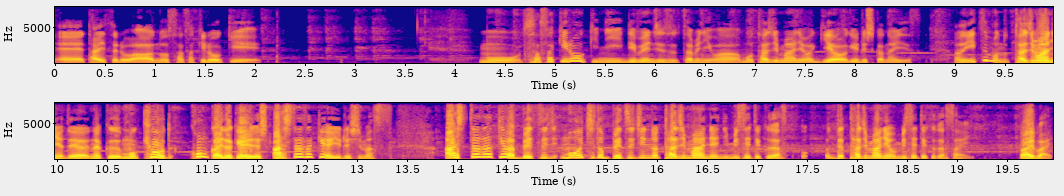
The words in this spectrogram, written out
えー、対するはあの佐々木朗希。もう、佐々木朗希にリベンジするためには、もうタジマーニャはギアを上げるしかないです。あの、いつものタジマーニャではなく、もう今日、今回だけは許し、明日だけは許します。明日だけは別人、もう一度別人のタジマーニャに見せてくださ、タジマーニャを見せてください。バイバイ。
